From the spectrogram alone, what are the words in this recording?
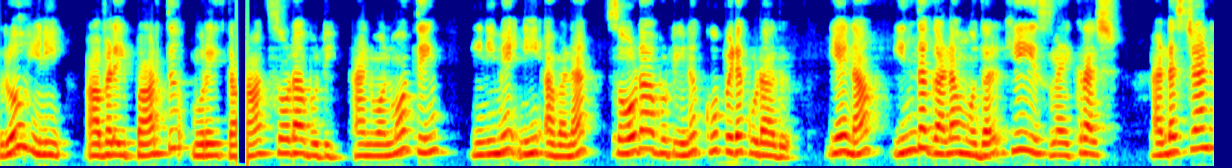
ரோஹிணி அவளை பார்த்து முறைத்தார் சோடா புட்டி அண்ட் ஒன் மோர் திங் இனிமே நீ அவனை சோடா புட்டின்னு கூப்பிடக்கூடாது. ஏன்னா இந்த கணம் முதல் he is my crush understand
